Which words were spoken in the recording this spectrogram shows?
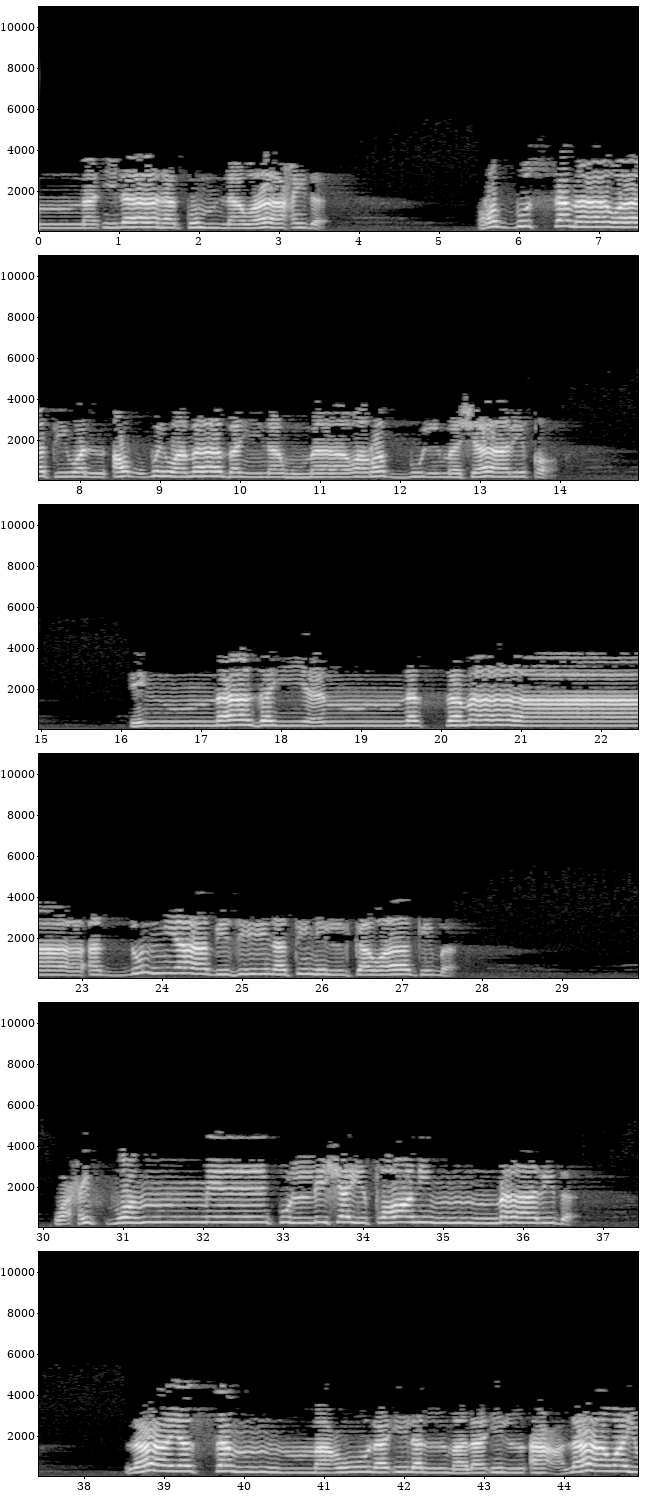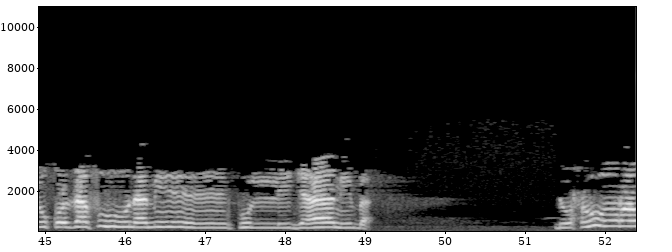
إن إلهكم لواحد رب السماوات والأرض وما بينهما ورب المشارق إنا زينا السماء الدنيا بزينة الكواكب وَحِفْظًا مِّن كُلِّ شَيْطَانٍ مَّارِدٍ لَا يَسَّمَّعُونَ إِلَى الْمَلَإِ الْأَعْلَى وَيُقْذَفُونَ مِن كُلِّ جَانِبٍ دُحُورًا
